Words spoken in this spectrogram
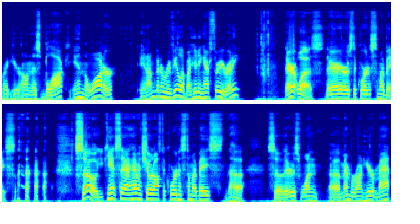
right here on this block in the water, and I'm going to reveal it by hitting F3. Ready? There it was. There's the coordinates to my base. so you can't say I haven't showed off the coordinates to my base. Uh, so there's one uh, member on here, Matt.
